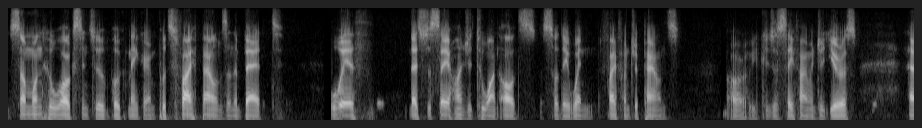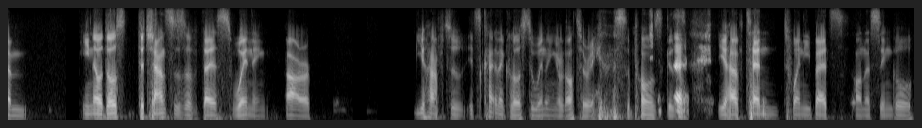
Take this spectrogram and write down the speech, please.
someone who walks into a bookmaker and puts five pounds on a bet with let's just say 100 to 1 odds so they win 500 pounds or we could just say 500 euros um you know those the chances of this winning are you have to it's kind of close to winning a lottery i suppose because you have 10 20 bets on a single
